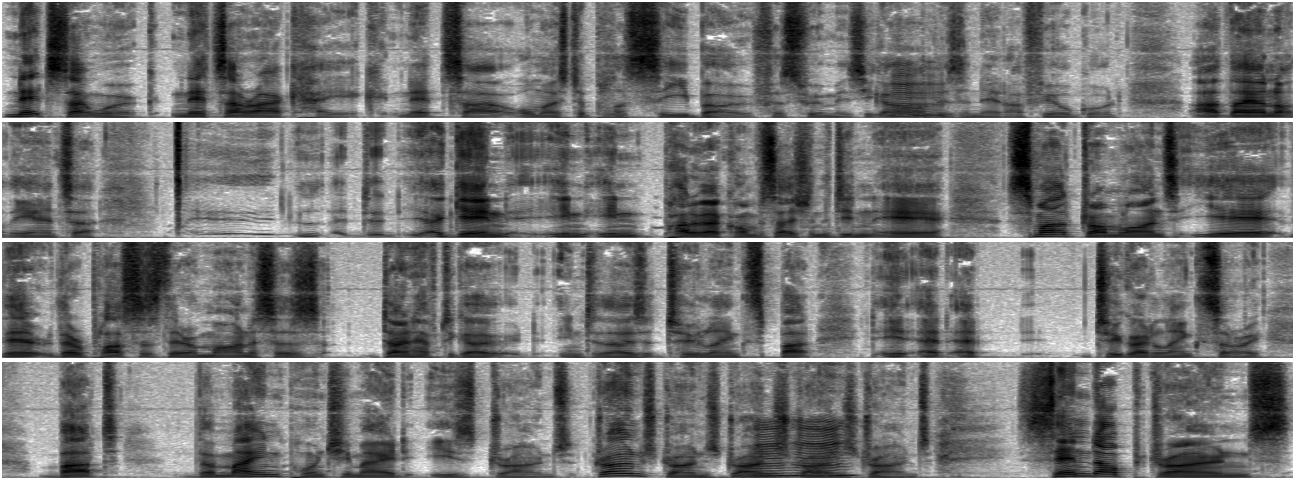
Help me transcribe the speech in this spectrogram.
nets don't work. Nets are archaic. Nets are almost a placebo for swimmers. You go, mm. oh, there's a net, I feel good. Uh, they are not the answer again, in, in part of our conversation that didn't air, smart drum lines, yeah, there, there are pluses, there are minuses don't have to go into those at two lengths, but at, at too great a length, sorry. But the main point you made is drones. Drones, drones, drones, mm-hmm. drones, drones. Send up drones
